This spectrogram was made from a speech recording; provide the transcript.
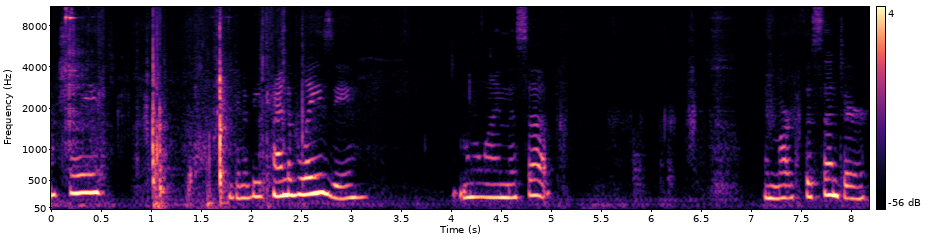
Actually, I'm gonna be kind of lazy. I'm gonna line this up and mark the center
